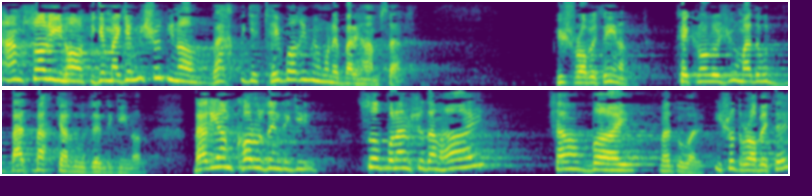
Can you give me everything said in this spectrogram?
امثال اینها دیگه مگه می‌شد اینا وقت دیگه کی باقی میمونه برای همسر؟ هیچ رابطه اینا تکنولوژی اومده بود بدبخت کرده بود زندگی اینا رو. بقیه هم کار و زندگی. صبح بلند شدن های شب بای و دوباره. این شد رابطه.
